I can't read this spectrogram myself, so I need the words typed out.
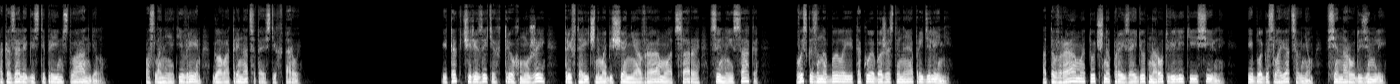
оказали гостеприимство ангелам». Послание к евреям, глава 13, стих 2. Итак, через этих трех мужей – при вторичном обещании Аврааму от Сары, сына Исаака, высказано было и такое божественное определение. «От Авраама точно произойдет народ великий и сильный, и благословятся в нем все народы земли».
